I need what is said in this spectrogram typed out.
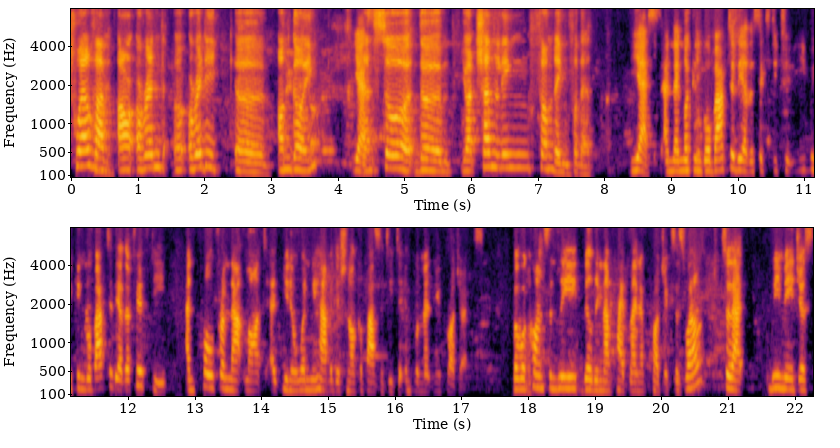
12 mm-hmm. are, already, uh, already uh, ongoing. Yes. And so the you are channeling funding for that. Yes, and then we okay. can go back to the other 62. We can go back to the other 50 and pull from that lot, uh, you know, when we have additional capacity to implement new projects. But we're okay. constantly building that pipeline of projects as well, so that we may just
